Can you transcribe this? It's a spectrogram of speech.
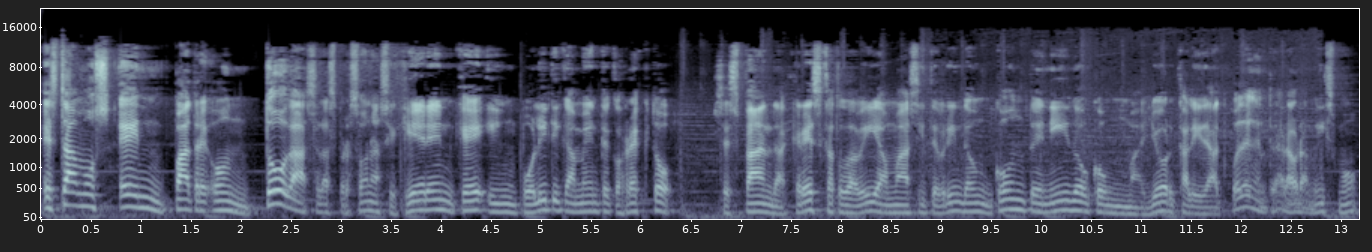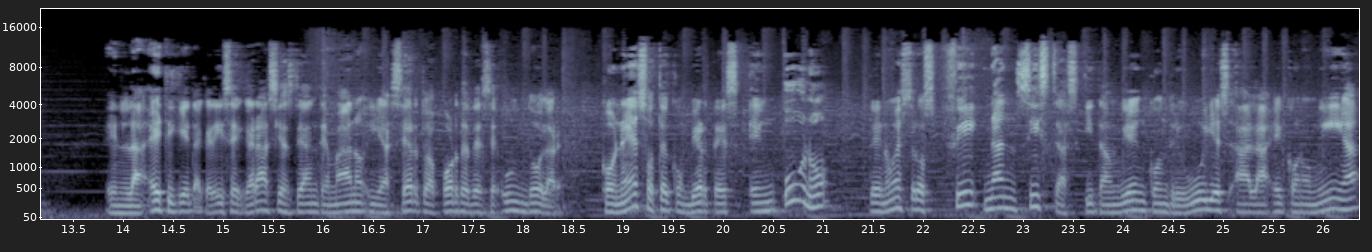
Estamos en Patreon. Todas las personas que quieren que Impolíticamente Correcto se expanda, crezca todavía más y te brinde un contenido con mayor calidad, pueden entrar ahora mismo en la etiqueta que dice gracias de antemano y hacer tu aporte desde un dólar. Con eso te conviertes en uno de nuestros financistas y también contribuyes a la economía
